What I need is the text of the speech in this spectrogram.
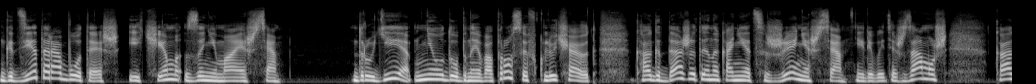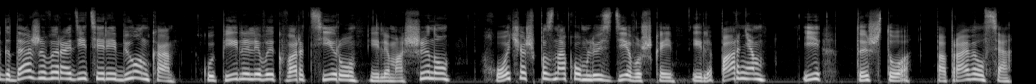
Где ты работаешь и чем занимаешься? Другие неудобные вопросы включают «Когда же ты, наконец, женишься или выйдешь замуж? Когда же вы родите ребенка? Купили ли вы квартиру или машину? Хочешь, познакомлюсь с девушкой или парнем? И ты что, поправился?»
